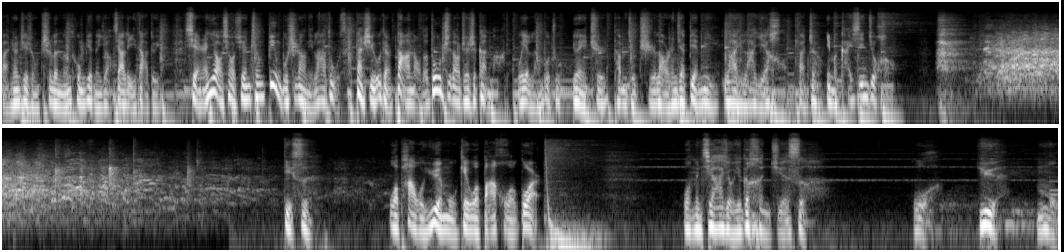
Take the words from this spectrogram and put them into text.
反正这种吃了能通便的药，加了一大堆，显然药效宣称并不是让你拉肚子，但是有点大脑的都知道这是干嘛的。我也拦不住，愿意吃他们就吃，老人家便秘拉一拉也好，反正你们开心就好。第四，我怕我岳母给我拔火罐我们家有一个狠角色，我岳母，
